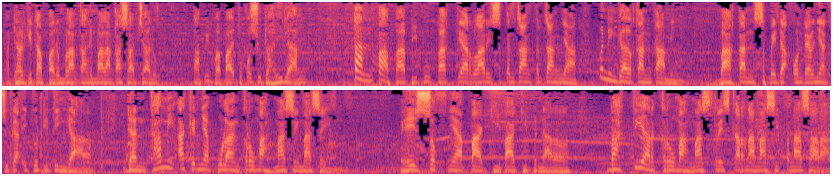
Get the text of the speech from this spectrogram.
Padahal kita baru melangkah lima langkah saja loh. Tapi bapak itu kok sudah hilang. Tanpa babi bu Bakhtiar lari sekencang-kencangnya meninggalkan kami. Bahkan sepeda ontelnya juga ikut ditinggal. Dan kami akhirnya pulang ke rumah masing-masing. Besoknya pagi-pagi benar, Bakhtiar ke rumah Mas Tris karena masih penasaran.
